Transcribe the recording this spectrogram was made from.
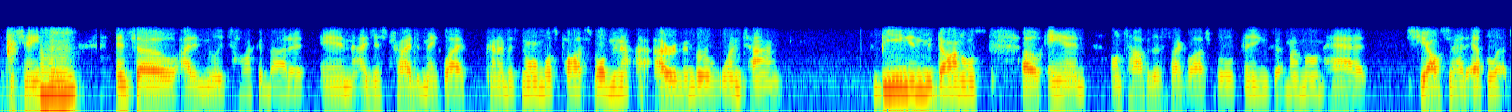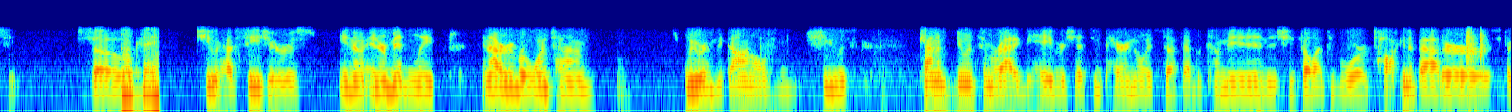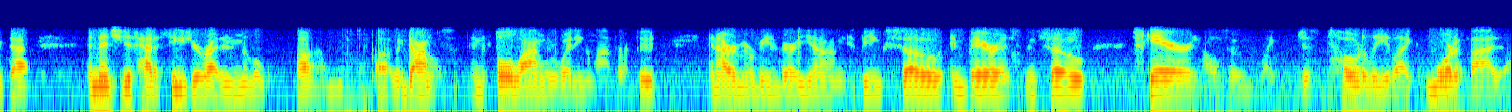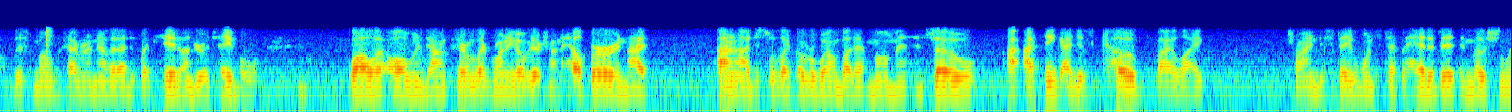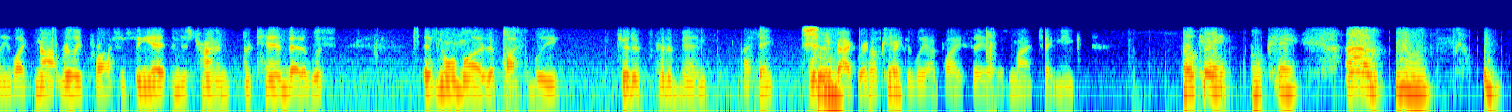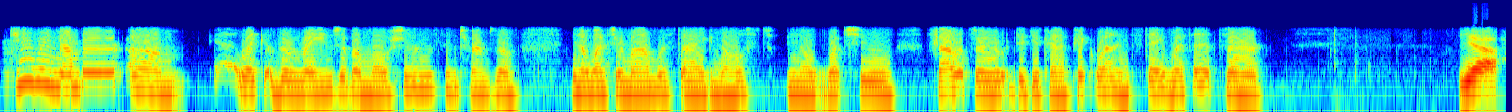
to change it. Mm-hmm. And so I didn't really talk about it, and I just tried to make life kind of as normal as possible. I mean, I, I remember one time being in McDonald's. Oh, and on top of the psychological things that my mom had, she also had epilepsy. So Okay. she would have seizures, you know, intermittently. And I remember one time we were in McDonald's and she was kind of doing some erratic behavior. She had some paranoid stuff that would come in and she felt like people were talking about her or stuff like that. And then she just had a seizure right in the middle of um, uh, McDonald's. In the full line, we were waiting in line for our food. And I remember being very young and being so embarrassed and so scared and also like just totally like mortified that this moment was having right now that I just like hid under a table while it all went down. Because everyone was like running over there trying to help her and I I don't know I just was like overwhelmed by that moment. And so I, I think I just coped by like trying to stay one step ahead of it emotionally like not really processing it and just trying to pretend that it was as normal as it possibly could have could have been I think Sure. looking back Okay. retrospectively I'd probably say that was my technique Okay, okay. Um, do you remember, um, like the range of emotions in terms of, you know, once your mom was diagnosed, you know, what you felt, or did you kind of pick one and stay with it, or? Yeah,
